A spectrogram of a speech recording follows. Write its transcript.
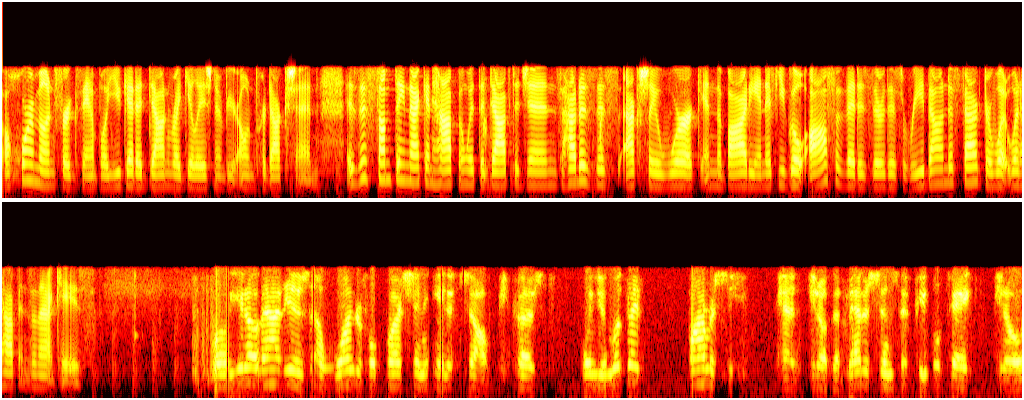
a hormone, for example, you get a down regulation of your own production. Is this something that can happen with adaptogens? How does this actually work in the body? And if you go off of it, is there this rebound effect, or what what happens in that case? Well, you know, that is a wonderful question in itself because when you look at pharmacy and you know the medicines that people take you know,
